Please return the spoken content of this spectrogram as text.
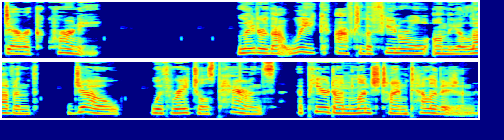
Derek Querney. Later that week, after the funeral on the 11th, Joe, with Rachel's parents, appeared on lunchtime television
